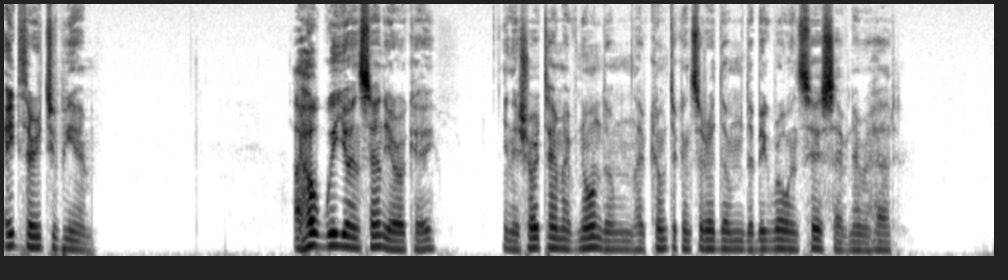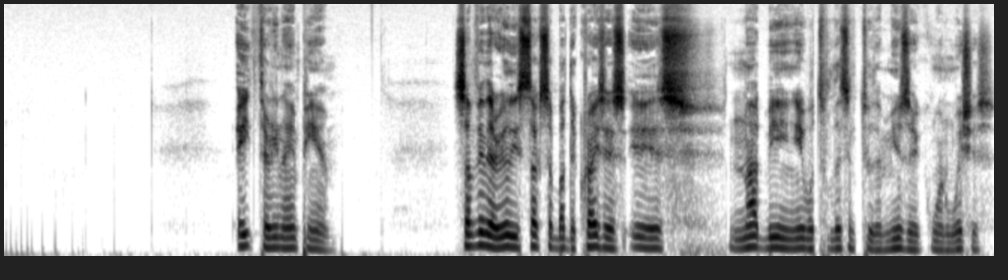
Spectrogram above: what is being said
8:32 p.m. I hope Guillo and Sandy are okay. In the short time I've known them, I've come to consider them the big bro and sis I've never had. 8:39 p.m. Something that really sucks about the crisis is not being able to listen to the music one wishes.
